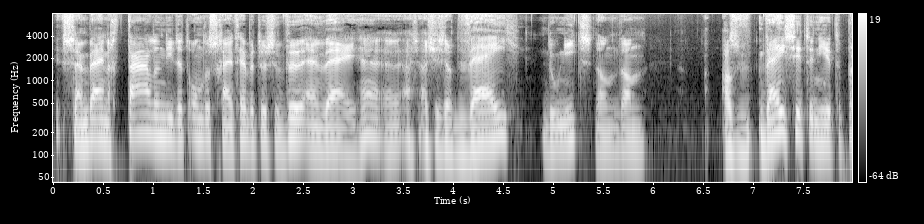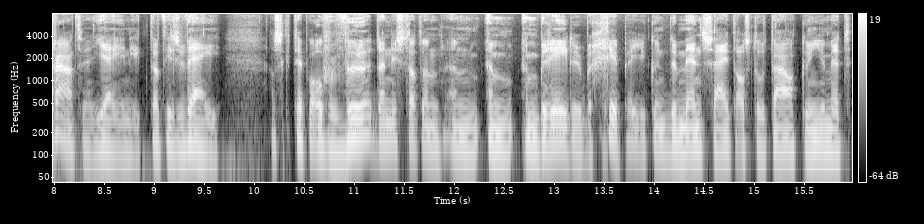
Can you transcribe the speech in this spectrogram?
er zijn weinig talen die dat onderscheid hebben tussen we en wij. Hè? Eh, als, als je zegt wij doen iets, dan, dan. Als wij zitten hier te praten, jij en ik, dat is wij. Als ik het heb over we, dan is dat een, een, een, breder begrip. Je kunt de mensheid als totaal kun je met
